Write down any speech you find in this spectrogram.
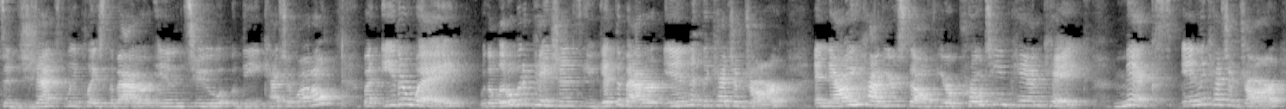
to gently place the batter into the ketchup bottle. But either way, with a little bit of patience, you get the batter in the ketchup jar, and now you have yourself your protein pancake mix in the ketchup jar,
